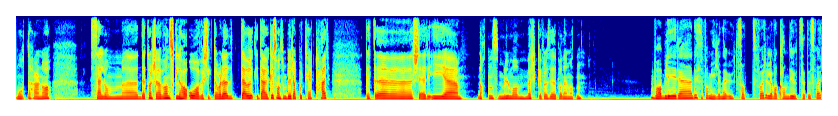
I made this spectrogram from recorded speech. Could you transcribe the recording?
mot det her nå. Selv om uh, det kanskje er vanskelig å ha oversikt over det. Det er, jo, det er jo, ikke sånn som blir rapportert her. Dette skjer i uh, nattens mulm og mørke, for å si det på den måten. Hva blir disse familiene utsatt for, eller hva kan de utsettes for?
